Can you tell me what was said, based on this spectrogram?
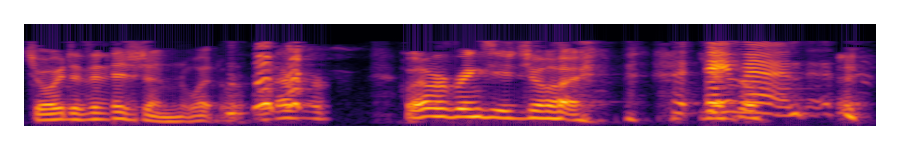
Joy Division, what, whatever whatever brings you joy. you know, Amen.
